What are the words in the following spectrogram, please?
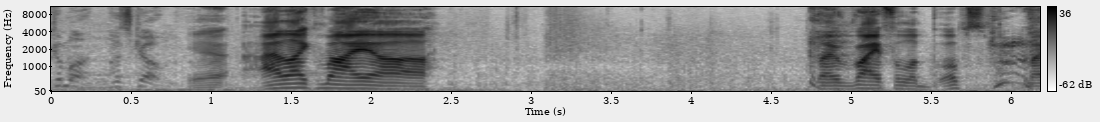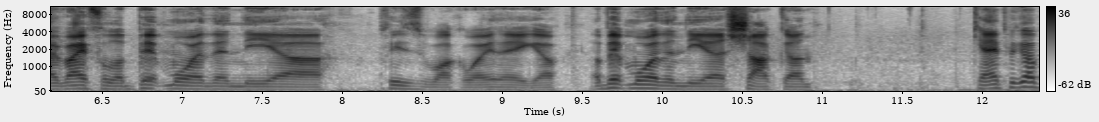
Come on, let's go. Yeah, I like my, uh... My rifle, a, oops, my rifle a bit more than the, uh... Please walk away, there you go. A bit more than the, uh, shotgun. Can I pick up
